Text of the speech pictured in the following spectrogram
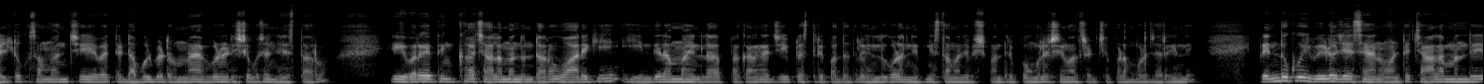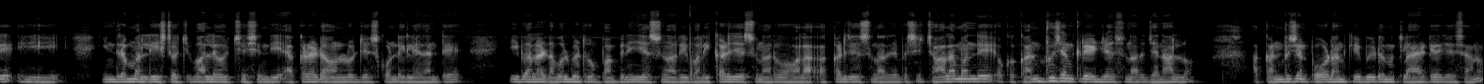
ఎల్ టూకు సంబంధించి ఏవైతే డబుల్ బెడ్రూమ్ ఉన్నాయో అవి కూడా డిస్ట్రిబ్యూషన్ చేస్తారు. ఎవరైతే ఇంకా చాలామంది ఉంటారో వారికి ఈ ఇందిరమ్మ ఇండ్ల ప్రకారంగా జీ ప్లస్ త్రీ పద్ధతిలో ఇండ్లు కూడా నిర్మిస్తామని చెప్పి మంత్రి పొంగులేటి శ్రీనివాస్ రెడ్డి చెప్పడం కూడా జరిగింది. ఇప్పుడు ఎందుకు ఈ వీడియో చేశాను అంటే చాలామంది ఈ ఇందిరమ్మ లీస్ట్ వచ్చి వాళ్ళే వచ్చేసింది. అక్కడ డౌన్లోడ్ చేసుకోండి? లేదంటే ఇవాళ డబుల్ బెడ్రూమ్ పంపిణీ చేస్తున్నారు ఇవాళ ఇక్కడ చేస్తున్నారు వాళ్ళ అక్కడ చేస్తున్నారు అని చెప్పేసి చాలామంది ఒక కన్ఫ్యూజన్ క్రియేట్ చేస్తున్నారు జనాల్లో. ఆ కన్ఫ్యూజన్ పోవడానికి వీడియో మీకు క్లారిటీగా చేశాను.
